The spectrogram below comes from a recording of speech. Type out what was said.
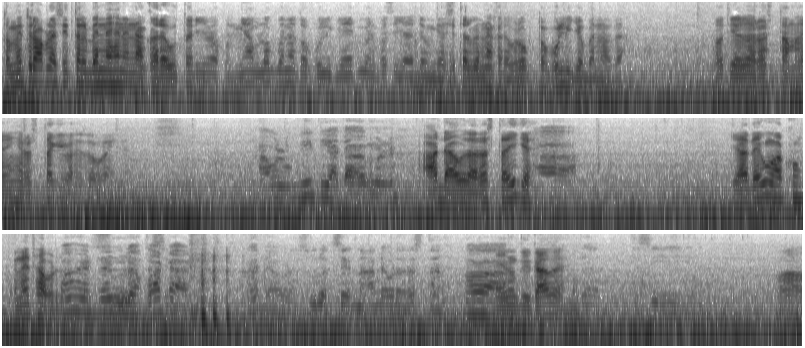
તો મિત્રો આપણે શીતલબેન ને એના ઘરે ઉતરી આવ્યા પણ ત્યાં બ્લોગ બનાવતો ભૂલી ગયા. એટલે પછી યાદ આવ્યું ગયા શીતલબેન ના ઘરે બ્લોગ તો ભૂલી ગયા બનાવતા. તો અત્યારે રસ્તામાં અહીં રસ્તા કેવા છે તો ભાઈ આડા આવતા રસ્તા કે? યાદ આવ્યું આખું? નથી આવડતું? સુરત શહેરના આડાવડા રસ્તા એનું કંઈક આવે? વાહ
